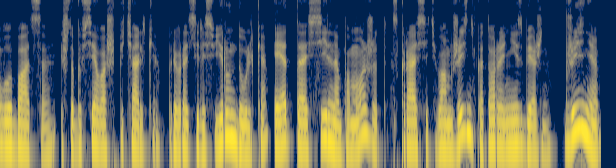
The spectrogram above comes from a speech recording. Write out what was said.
улыбаться, и чтобы все ваши печальки превратились в ерундульки. Это сильно поможет скрасить вам жизнь, которая неизбежна. В жизни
